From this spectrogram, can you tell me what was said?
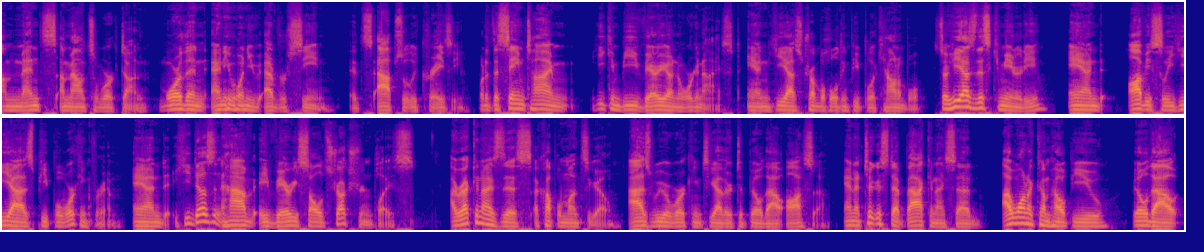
immense amounts of work done, more than anyone you've ever seen. It's absolutely crazy. But at the same time, he can be very unorganized and he has trouble holding people accountable. So he has this community and obviously he has people working for him and he doesn't have a very solid structure in place. I recognized this a couple months ago as we were working together to build out OSSA. And I took a step back and I said, I want to come help you build out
